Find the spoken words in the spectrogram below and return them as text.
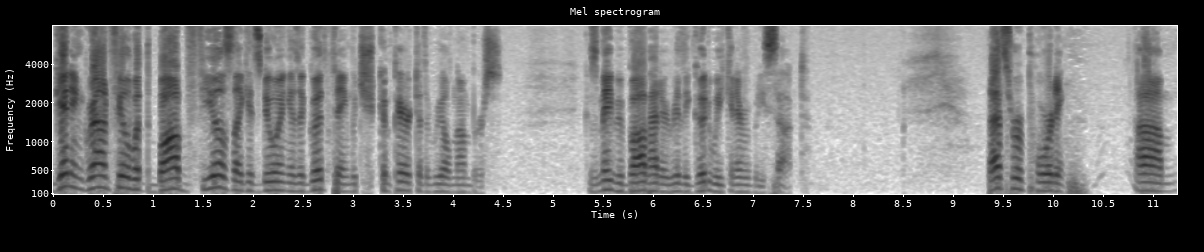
getting ground feel what Bob feels like it's doing is a good thing, which compared to the real numbers. Because maybe Bob had a really good week and everybody sucked. That's reporting. Um,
